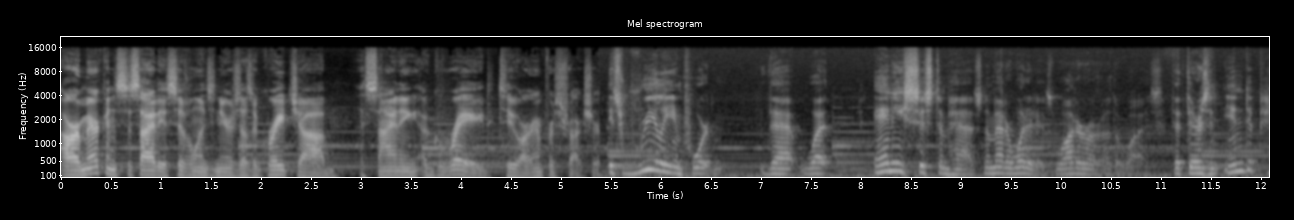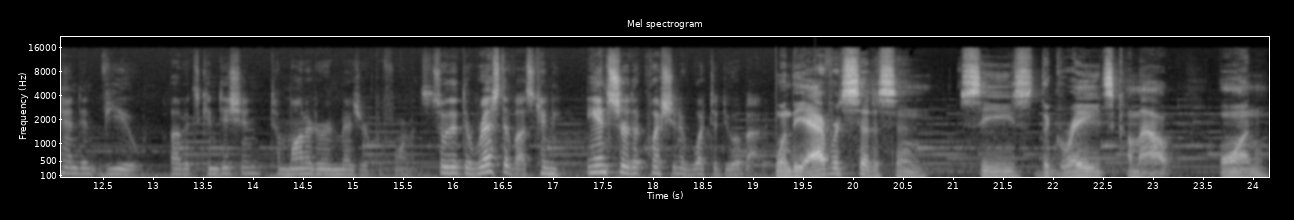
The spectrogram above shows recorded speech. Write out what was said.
Our American Society of Civil Engineers does a great job assigning a grade to our infrastructure. It's really important that what any system has, no matter what it is, water or otherwise, that there's an independent view of its condition to monitor and measure performance so that the rest of us can answer the question of what to do about it. When the average citizen sees the grades come out on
